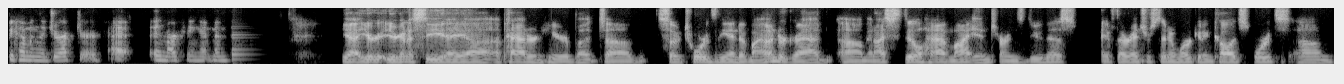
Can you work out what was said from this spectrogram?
becoming the director at, in marketing at Memphis. Yeah, you're you're going to see a uh, a pattern here, but um, so towards the end of my undergrad, um, and I still have my interns do this if they're interested in working in college sports. Um,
